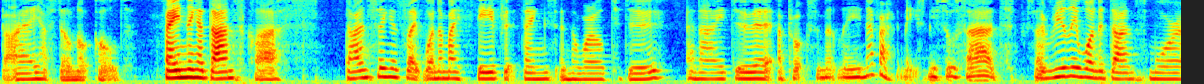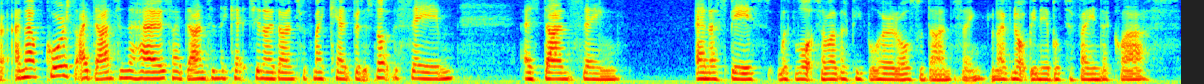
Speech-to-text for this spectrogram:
but I have still not called. Finding a dance class. Dancing is like one of my favourite things in the world to do, and I do it approximately never. It makes me so sad because I really want to dance more. And of course, I dance in the house, I dance in the kitchen, I dance with my kid, but it's not the same as dancing in a space with lots of other people who are also dancing, and I've not been able to find a class.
